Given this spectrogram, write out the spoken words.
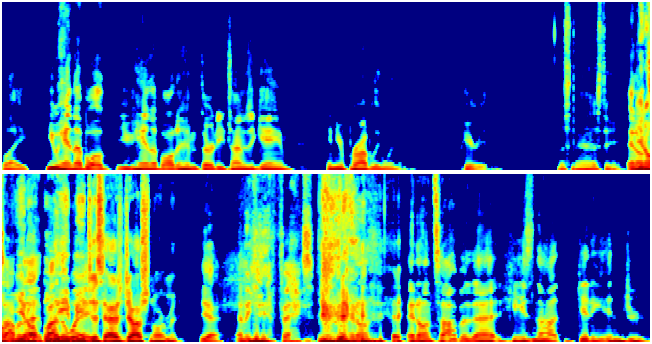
Like you hand that ball, you hand the ball to him thirty times a game, and you're probably winning. Period. That's nasty. And you on don't, top of you that, don't by the believe me? Just ask Josh Norman. Yeah, and yeah, facts. and, on, and on top of that, he's not getting injured.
